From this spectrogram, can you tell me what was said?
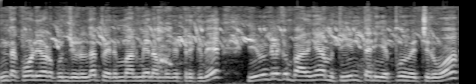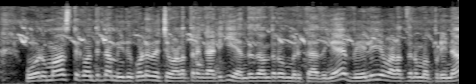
இந்த கோழியோட குஞ்சுகள் தான் பெரும்பான்மையாக நம்மகிட்ட இருக்குது. இவங்களுக்கும் பாருங்கள் நம்ம தீன் தண்ணி எப்பவும் வச்சுருவோம். ஒரு மாதத்துக்கு வந்துட்டு நம்ம இதுக்குள்ளே வச்சு வளர்த்துறங்காட்டிக்கு எந்த தொந்தரவும் இருக்காதுங்க. வெளியே வளர்த்தணும் அப்படின்னா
